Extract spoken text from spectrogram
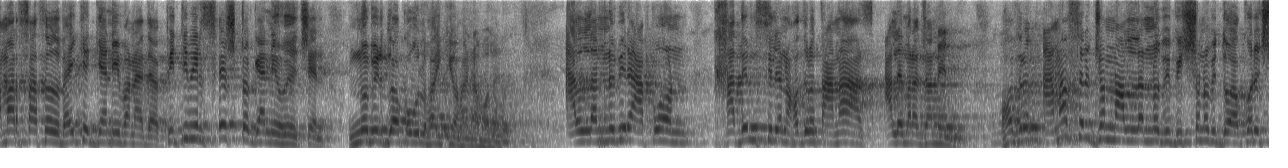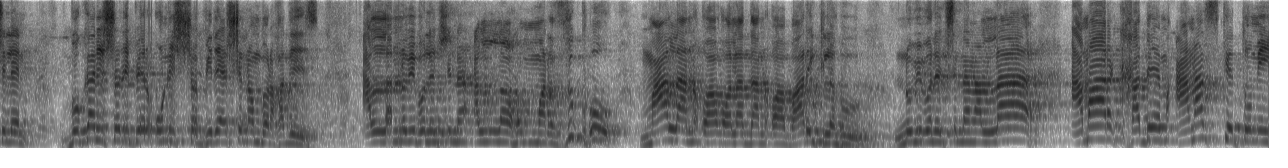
আমার চাচা ভাইকে জ্ঞানী বানায় দেওয়া পৃথিবীর শ্রেষ্ঠ জ্ঞানী হয়েছেন। নবীর দোয়া কবুল হয় কি হয় না বলেন? আল্লাহ নবীর আপন খাদেম ছিলেন হজরত আনাস, আলেমরা জানেন। হজরত আনাসের জন্য আল্লাহ নবী বিশ্বনবী দোয়া করেছিলেন। বোকারি শরীফের উনিশশো বিরাশি নম্বর হাদিস। আল্লাহ নবী বলেছিলেন আল্লাহ জুখু মালান ও ওলাদান ও বারিক লাহু। নবী বলেছিলেন আল্লাহ, আমার খাদেম আনাসকে তুমি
